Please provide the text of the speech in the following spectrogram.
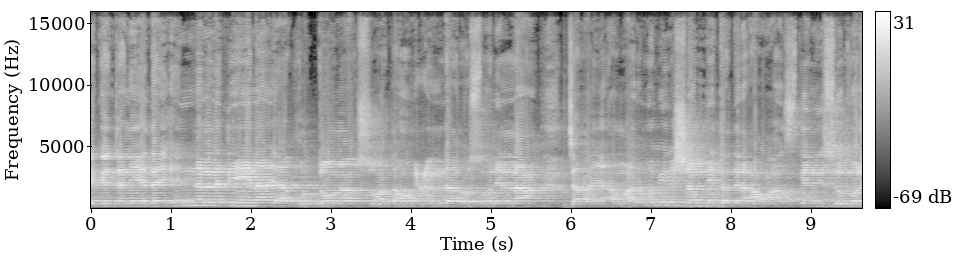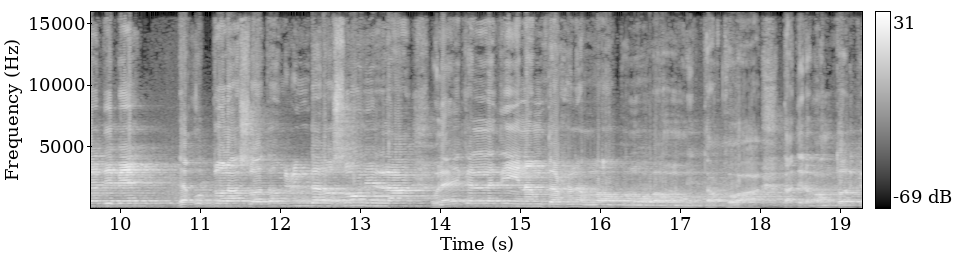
ডেকে জানিয়ে দেয়, ইন্নাল্লাযীনা ইয়াগুদ্দুনা আসওয়াতাহুম ইনদা রাসূলিল্লাহ। যারা আমার নবীর সামনে তাদের আওয়াজকে নিচু করে দিবে ইয়াগুদ্দুনা আসওয়াতাহুম ইনদা রাসূলিল্লাহ। আল্লাযীনা ইমতাহানা আল্লাহু কুলুবাহুম লিত্তাকওয়া, তাদের অন্তরকে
